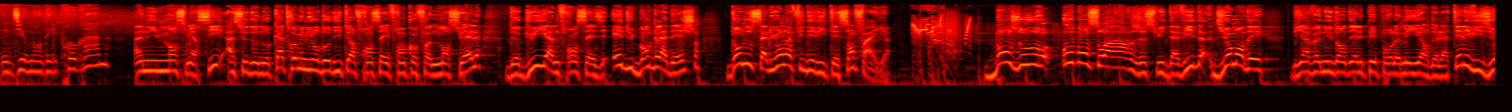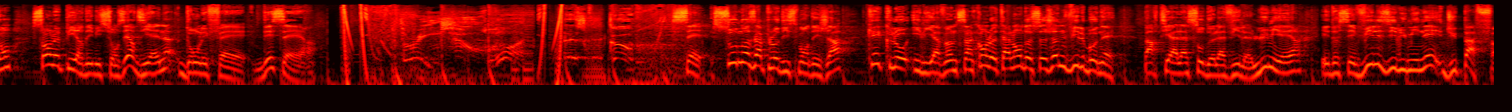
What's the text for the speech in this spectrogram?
Diomandé le programme Un immense merci à ceux de nos 4 millions d'auditeurs français et francophones mensuels de Guyane française et du Bangladesh, dont nous saluons la fidélité sans faille. Bonjour ou bonsoir, je suis David Diomandé. Bienvenue dans DLP pour le meilleur de la télévision, sans le pire d'émissions herziennes, dont l'effet dessert. C'est sous nos applaudissements déjà qu'éclot il y a 25 ans le talent de ce jeune Villebonnet, parti à l'assaut de la ville Lumière et de ses villes illuminées du PAF.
